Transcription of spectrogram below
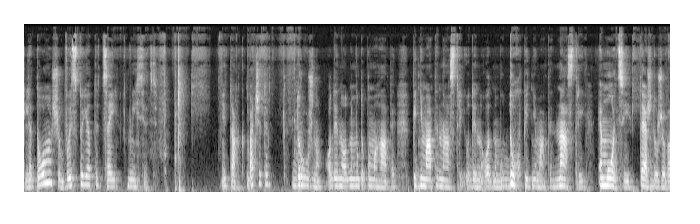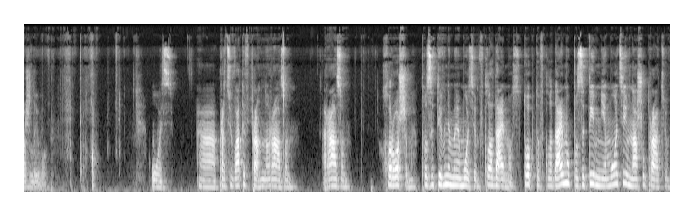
для того, щоб вистояти цей місяць. І так, бачите? Дружно один одному допомагати, піднімати настрій один одному, дух піднімати, настрій, емоції теж дуже важливо. Ось. Працювати вправно разом. Разом. Хорошими, позитивними емоціями вкладаємося. Тобто вкладаємо позитивні емоції в нашу працю.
